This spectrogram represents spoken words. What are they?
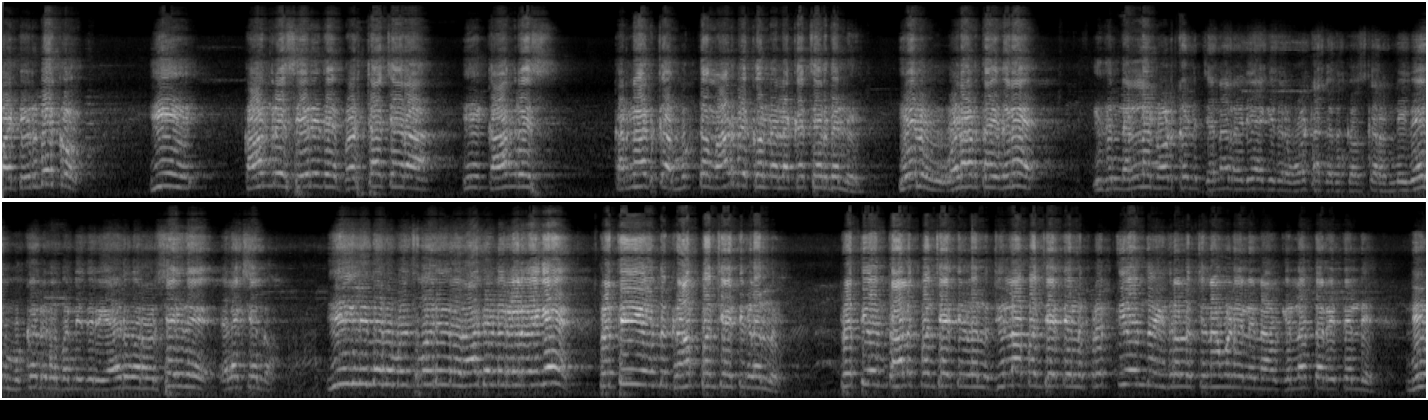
ಪಾರ್ಟಿ ಇರಬೇಕು. ಈ ಕಾಂಗ್ರೆಸ್ ಏನಿದೆ, ಭ್ರಷ್ಟಾಚಾರ, ಈ ಕಾಂಗ್ರೆಸ್ ಕರ್ನಾಟಕ ಮುಕ್ತ ಮಾಡಬೇಕು ಅನ್ನೋ ಲೆಕ್ಕಾಚಾರದಲ್ಲಿ ಏನು ಓಡಾಡ್ತಾ ಇದ್ದಾರೆ, ಇದನ್ನೆಲ್ಲ ನೋಡ್ಕೊಂಡು ಜನ ರೆಡಿ ಆಗಿದ್ದಾರೆ ಓಟ್ ಹಾಕೋದಕ್ಕೋಸ್ಕರ. ನೀವೇನು ಮುಖಂಡರು ಬಂದಿದ್ದೀರಿ, ಎರಡೂವರೆ ವರ್ಷ ಇದೆ ಎಲೆಕ್ಷನ್ ಈಗಲಿಂದ ಮನಸ್ಸು ಮಾಡಿದ್ರೆ ರಾಜಣ್ಣಗೆ ಪ್ರತಿಯೊಂದು ಗ್ರಾಮ ಪಂಚಾಯತಿಗಳಲ್ಲೂ, ಪ್ರತಿಯೊಂದು ತಾಲೂಕ್ ಪಂಚಾಯತಿಗಳಲ್ಲೂ, ಜಿಲ್ಲಾ ಪಂಚಾಯತಿಯಲ್ಲೂ ಪ್ರತಿಯೊಂದು ಇದರಲ್ಲೂ ಚುನಾವಣೆಯಲ್ಲಿ ನಾವು ಗೆಲ್ಲಂತ ರೀತಿಯಲ್ಲಿ ನೀವು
